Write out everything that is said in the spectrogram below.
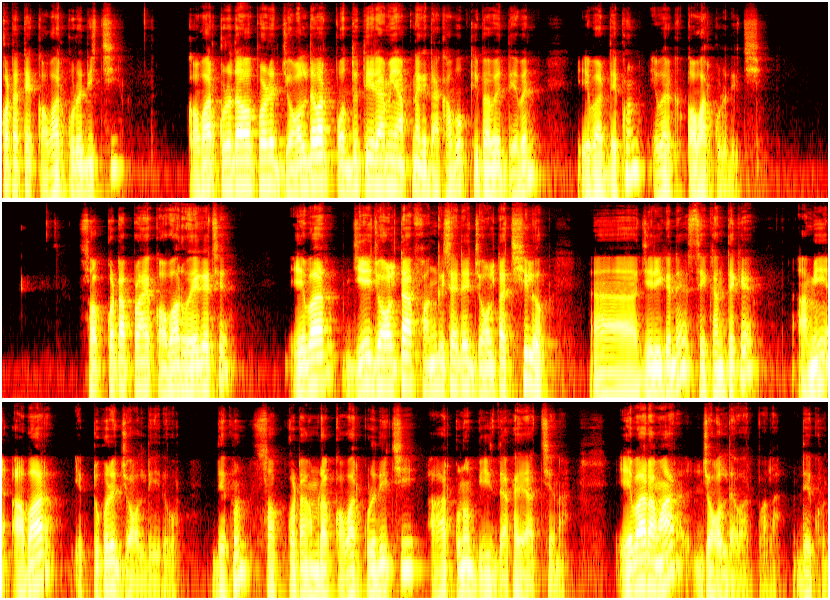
কটাতে কভার করে দিচ্ছি। কভার করে দেওয়ার পরে জল দেওয়ার পদ্ধতির আমি আপনাকে দেখাবো কীভাবে দেবেন। এবার দেখুন, এবার কভার করে দিচ্ছি। সব কটা প্রায় কভার হয়ে গেছে। এবার যে জলটা ফাঙ্গিসাইডের জলটা ছিল জেরিকেনে সেখান থেকে আমি আবার একটু করে জল দিয়ে দেবো। দেখুন, সব কটা আমরা কভার করে দিচ্ছি, আর কোনো বীজ দেখা যাচ্ছে না। এবার আমার জল দেওয়ার পালা, দেখুন।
